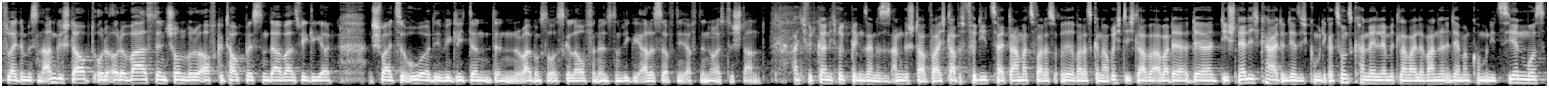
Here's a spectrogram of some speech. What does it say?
vielleicht ein bisschen angestaubt oder, oder war es denn schon, wo du aufgetaucht bist und da war es wirklich eine Schweizer Uhr, die wirklich dann, dann reibungslos gelaufen ist und wirklich alles auf, die, auf den neuesten Stand. Ich würde gar nicht rückblickend sagen, dass es angestaubt war. Ich glaube, glaube, für die Zeit damals war das, äh, war das genau richtig. Ich glaube aber, der, der, die Schnelligkeit, in der sich Kommunikationskanäle mittlerweile wandeln, in der man kommunizieren muss,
